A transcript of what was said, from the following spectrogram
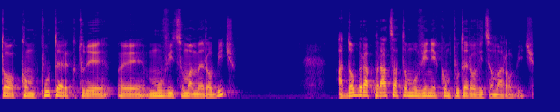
to komputer, który mówi, co mamy robić a dobra praca to mówienie komputerowi, co ma robić.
